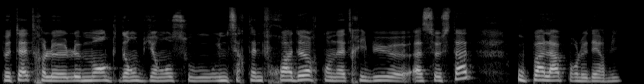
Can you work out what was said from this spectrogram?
peut-être le, le manque d'ambiance ou une certaine froideur qu'on attribue euh, à ce stade, ou pas là pour le derby?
